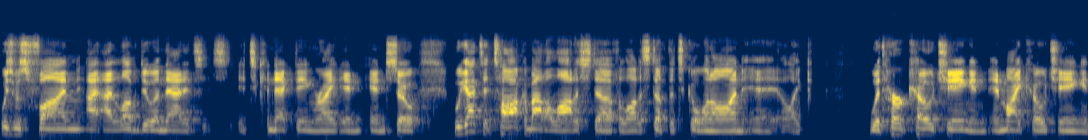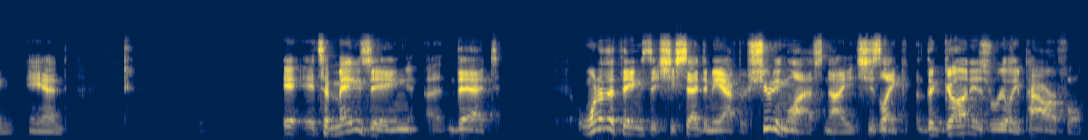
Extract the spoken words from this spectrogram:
which was fun. I, I love doing that. It's, it's it's connecting, right? And and so we got to talk about a lot of stuff, a lot of stuff that's going on, uh, like with her coaching and, and my coaching, and and it, it's amazing uh, that. One of the things that she said to me after shooting last night, she's like, the gun is really powerful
